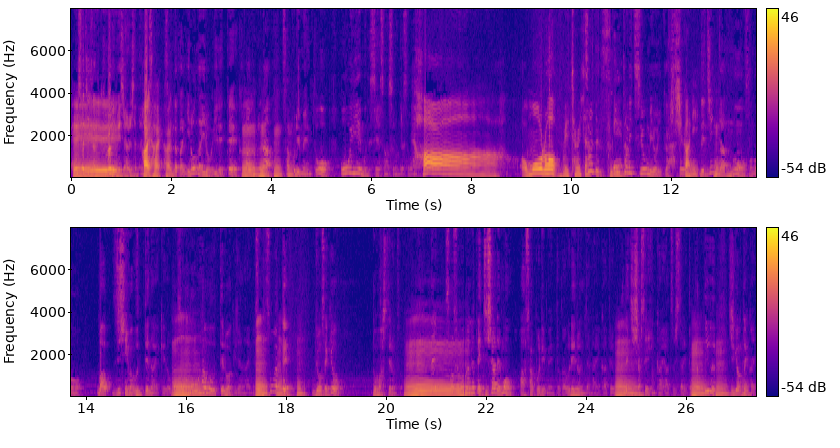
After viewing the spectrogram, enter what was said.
黒いイメージあるじゃないですか、はいはいはい。それだからいろんな色を入れてカラフルなサプリメントを OEM で生産するんですよ、はー。おもろ。めちゃめちゃそれってすげえな。本当。に強みを生かして。確かに。でジンタンのその、まあ、自身は売ってないけども、うん。そのノウハウを売ってるわけじゃないですか、うん。そうやってうん。業績を伸ばしてるんですよ。でそうすることによって自社でもあサプリメントが売れるんじゃないかということで、うん。自社製品開発したりとかっていうん。う事業展開に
